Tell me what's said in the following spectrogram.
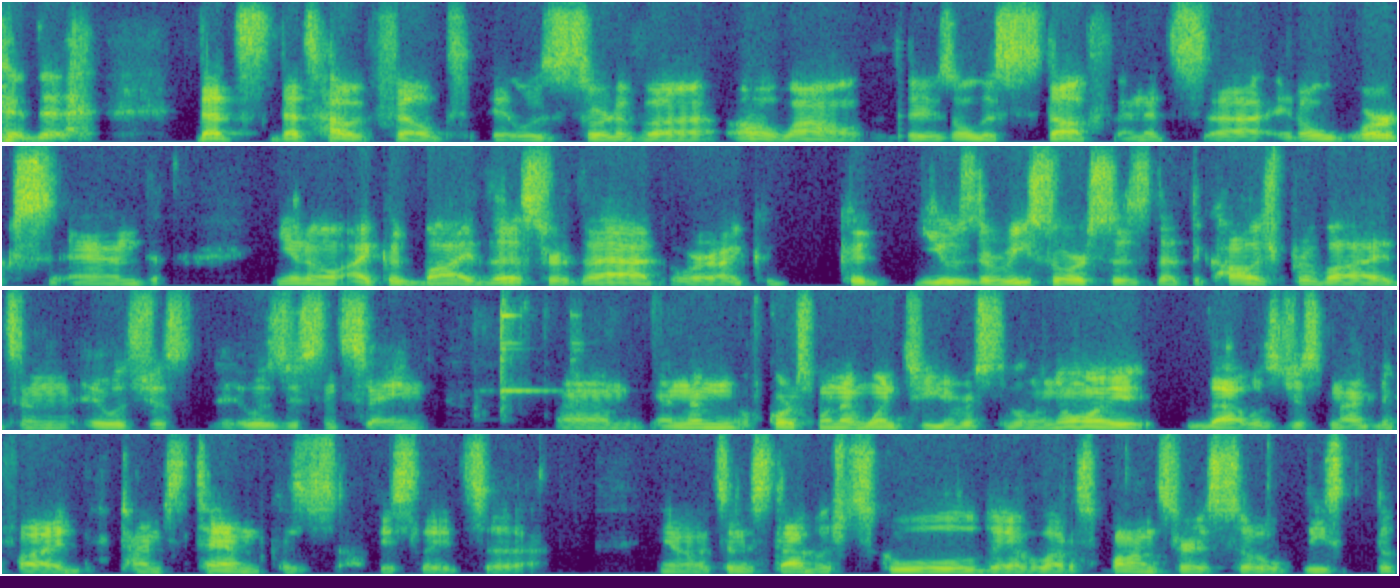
that's that's how it felt. It was sort of a oh wow there's all this stuff and it's uh, it all works and you know i could buy this or that or i could could use the resources that the college provides and it was just it was just insane um, and then of course when i went to university of illinois that was just magnified times 10 because obviously it's a you know it's an established school. They have a lot of sponsors. So these the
